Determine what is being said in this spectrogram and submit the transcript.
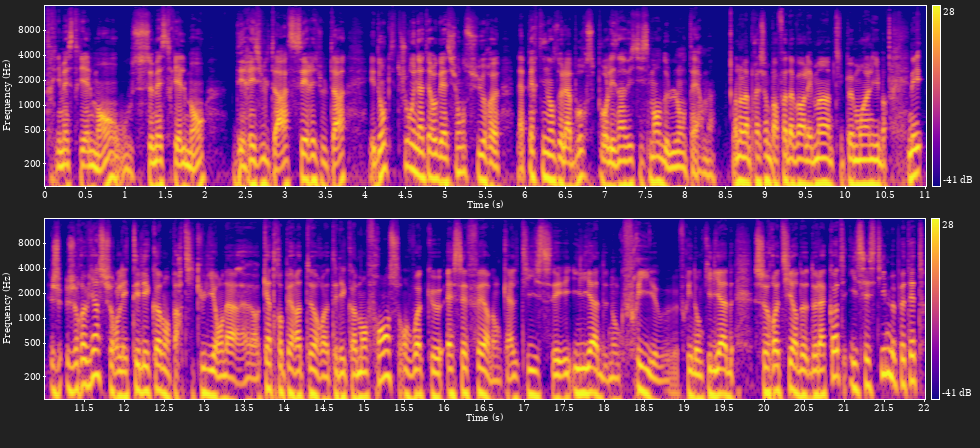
trimestriellement ou semestriellement des résultats, ces résultats. Et donc, a toujours une interrogation sur la pertinence de la bourse pour les investissements de long terme. On a l'impression parfois d'avoir les mains un petit peu moins libres. Mais je, je, reviens sur les télécoms en particulier. On a quatre opérateurs télécoms en France. On voit que SFR, donc Altis et Iliad, donc Free, Free donc Iliad, se retirent de, de la cote. Ils s'estiment peut-être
